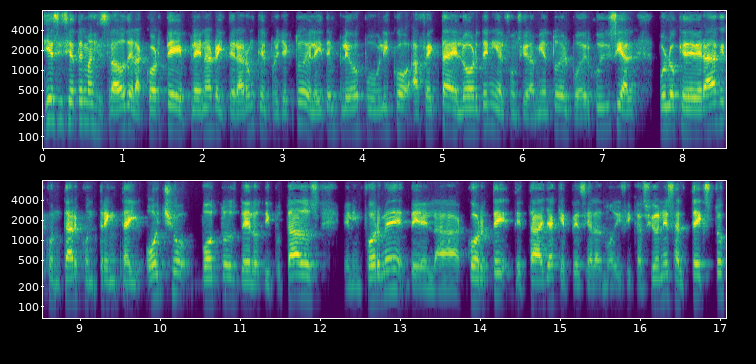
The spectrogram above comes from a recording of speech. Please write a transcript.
17 magistrados de la Corte Plena reiteraron que el proyecto de ley de empleo público afecta el orden y el funcionamiento del Poder Judicial, por lo que deberá contar con 38 votos de los diputados. El informe de la Corte detalla que pese a las modificaciones al texto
